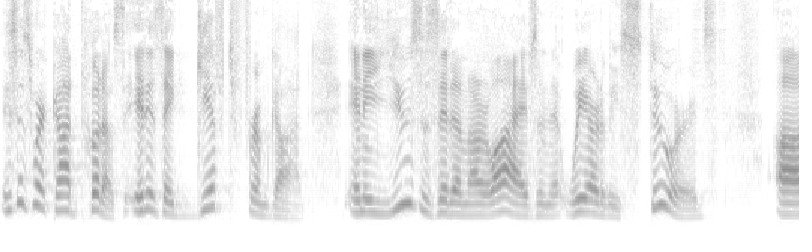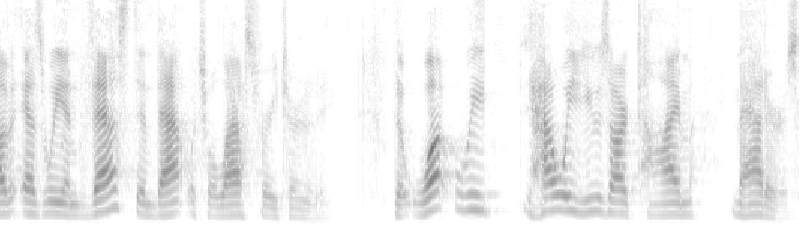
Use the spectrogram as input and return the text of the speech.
This is where God put us. It is a gift from God, and He uses it in our lives, and that we are to be stewards of as we invest in that which will last for eternity. That what we, how we use our time matters.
